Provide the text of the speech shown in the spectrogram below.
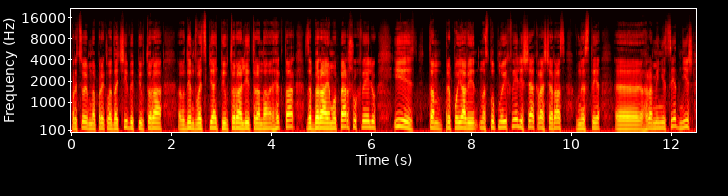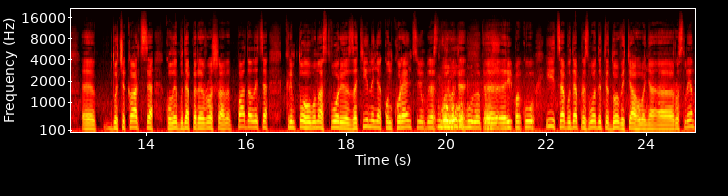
працюємо, наприклад, ачіби півтора, 1,25-1,5 літра на гектар, забираємо першу хвилю і там при появі наступної хвилі ще краще раз внести е, грамініцид, ніж е, дочекатися, коли буде переросша падалиця. Крім того, вона створює затінення, конкуренцію буде створювати буде е, ріпаку, і це буде призводити до витягування е, рослин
